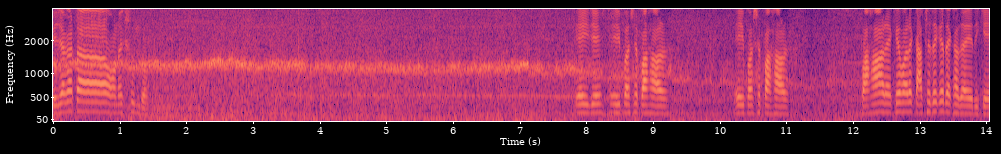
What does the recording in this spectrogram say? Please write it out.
এই জায়গাটা অনেক সুন্দর। এই যে, এই পাশে পাহাড়, এই পাশে পাহাড়। পাহাড় একেবারে কাছে থেকে দেখা যায় এদিকে।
